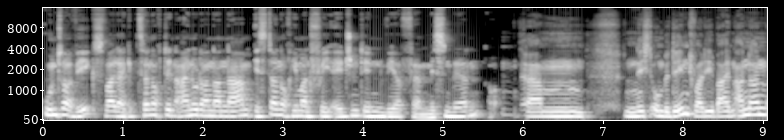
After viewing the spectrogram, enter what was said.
unterwegs, weil da gibt's ja noch den ein oder anderen Namen. Ist da noch jemand Free Agent, den wir vermissen werden? Ähm, nicht unbedingt, weil die beiden anderen,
